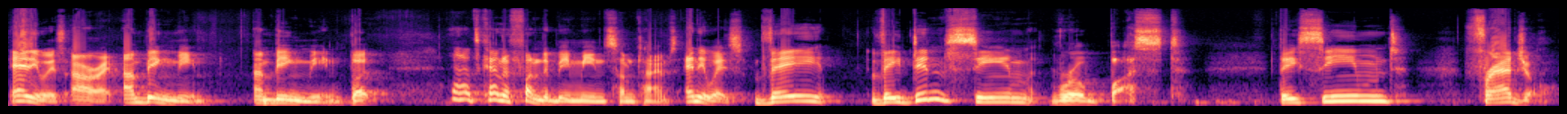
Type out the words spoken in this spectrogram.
Anyways, all right, I'm being mean. I'm being mean, but yeah, it's kind of fun to be mean sometimes. Anyways, they they didn't seem robust they seemed fragile,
